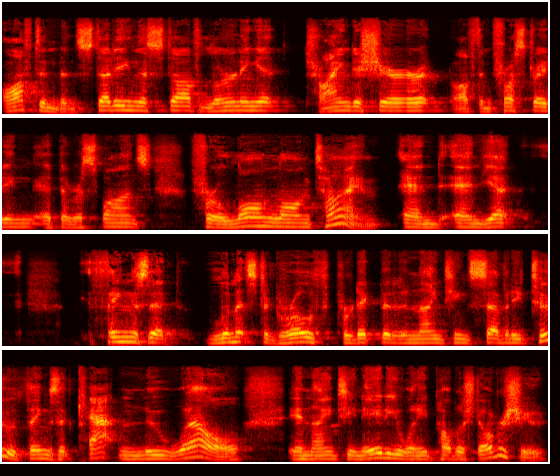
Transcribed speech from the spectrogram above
often been studying this stuff, learning it, trying to share it, often frustrating at the response for a long, long time, and and yet things that limits to growth predicted in 1972, things that Catton knew well in 1980 when he published Overshoot.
